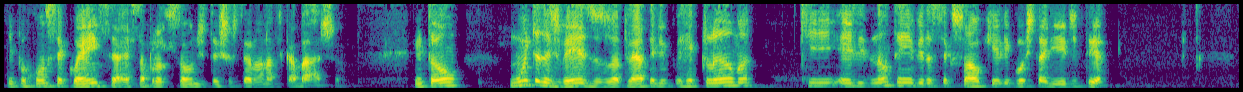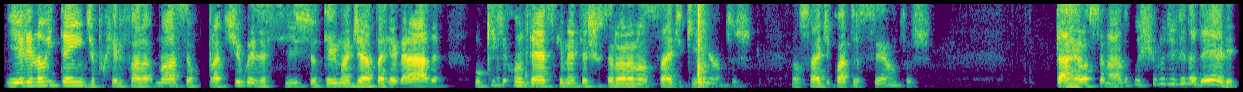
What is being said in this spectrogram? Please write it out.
e, por consequência, essa produção de testosterona fica baixa. Então, muitas das vezes, o atleta ele reclama que ele não tem a vida sexual que ele gostaria de ter. E ele não entende, porque ele fala: Nossa, eu pratico exercício, eu tenho uma dieta regrada, o que, que acontece que minha testosterona não sai de 500, não sai de 400? está relacionado com o estilo de vida dele.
